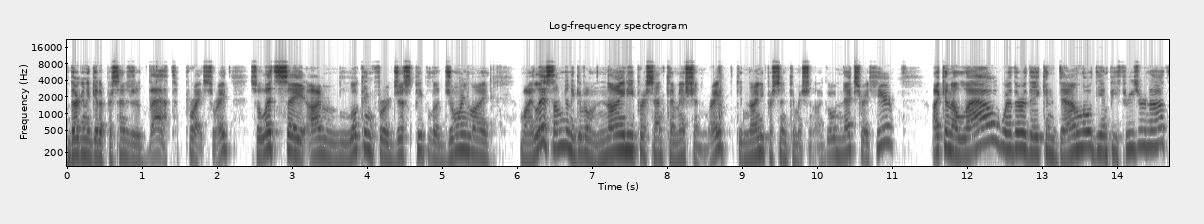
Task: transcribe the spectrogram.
they're going to get a percentage of that price right? So let's say I'm looking for just people to join my my list I'm going to give them 90 percent commission right? Get 90 percent commission. I go next right here. I can allow whether they can download the mp3s or not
